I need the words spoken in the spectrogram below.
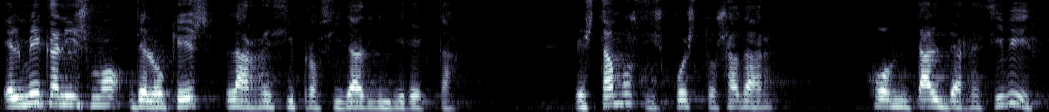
el mecanismo de lo que es la reciprocidad indirecta estamos dispuestos a dar con tal de recibir.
